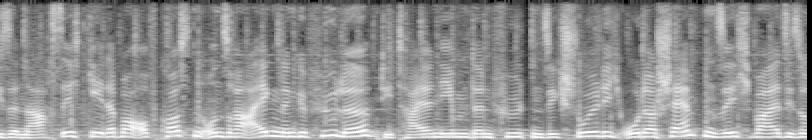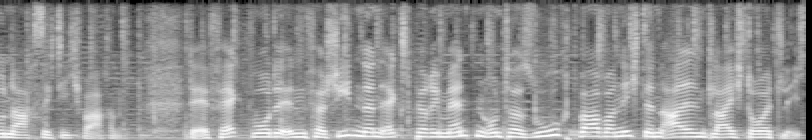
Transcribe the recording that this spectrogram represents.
Diese Nachsicht geht aber auf Kosten unserer eigenen Gefühle. Die Teilnehmenden fühlten sich schuldig oder schämten sich, weil sie so nachsichtig waren. Der Effekt wurde in verschiedenen Experimenten untersucht, war aber nicht in allen gleich deutlich.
